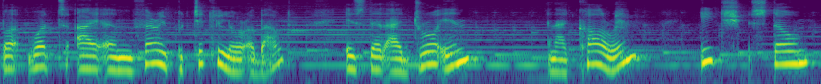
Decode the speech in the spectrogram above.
But what I am very particular about is that I draw in and I color in each stone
